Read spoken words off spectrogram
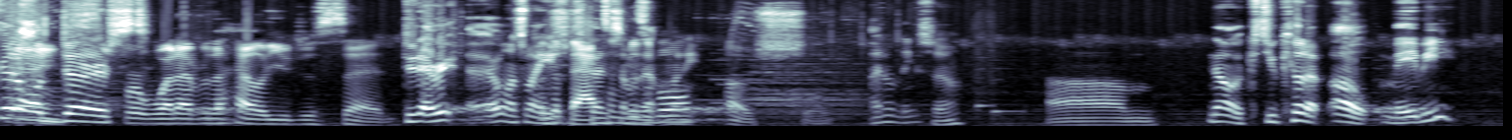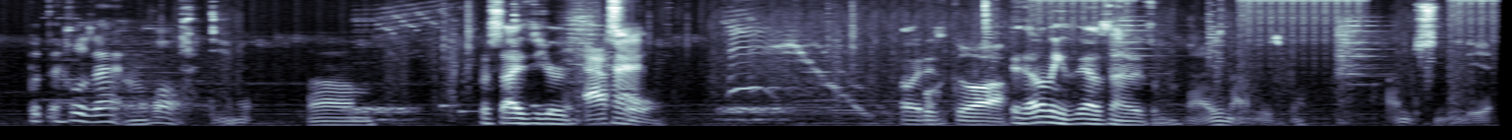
Good old Durst. for whatever the hell you just said. Dude, every, every once in a while Are you should spend some of that money. Oh shit. I don't think so. Um, No, because you killed it. Oh, maybe? What the hell is that on the wall? damn it. Um, Besides your asshole. hat. Oh, it is. Go off. I don't think that's not visible. No, he's not visible. I'm just an idiot.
